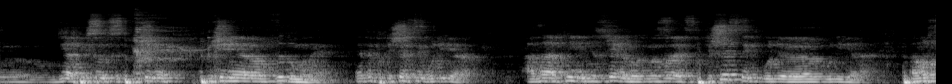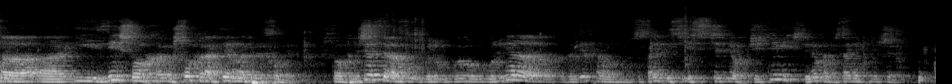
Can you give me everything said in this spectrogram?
э, где описываются приключения, приключения выдуманные. Это «Путешествие Гулливера». Одна книга не случайно называется «Путешествие Гулливера», потому что и здесь что, что характерно происходит что путешествие Гулливера, как известно, состоит из четырех частей, четырех описаний путешествий.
